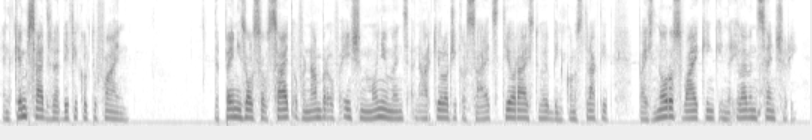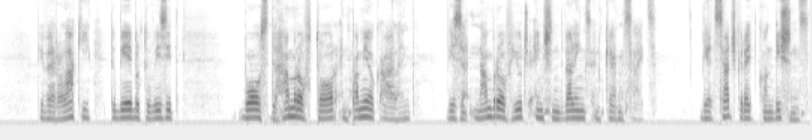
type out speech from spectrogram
and campsites were difficult to find. The Payne is also site of a number of ancient monuments and archaeological sites theorized to have been constructed by Snorros Viking in the 11th century. We were lucky to be able to visit both the Hammer of Thor and Pamiok Island with a number of huge ancient dwellings and cairn sites. We had such great conditions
